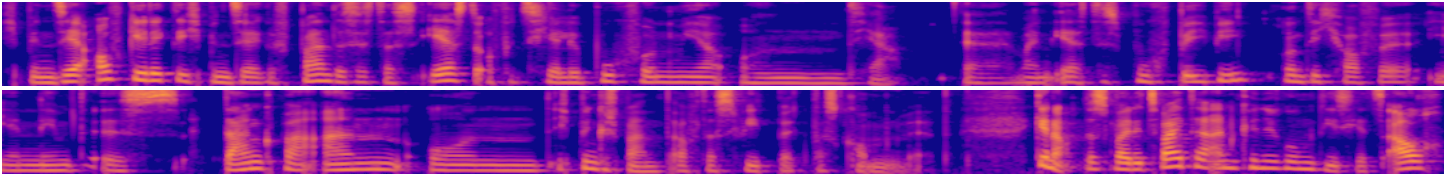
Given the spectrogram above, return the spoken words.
Ich bin sehr aufgeregt, ich bin sehr gespannt. Das ist das erste offizielle Buch von mir und ja, äh, mein erstes Buchbaby und ich hoffe, ihr nehmt es dankbar an und ich bin gespannt auf das Feedback, was kommen wird. Genau, das war die zweite Ankündigung, die ist jetzt auch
